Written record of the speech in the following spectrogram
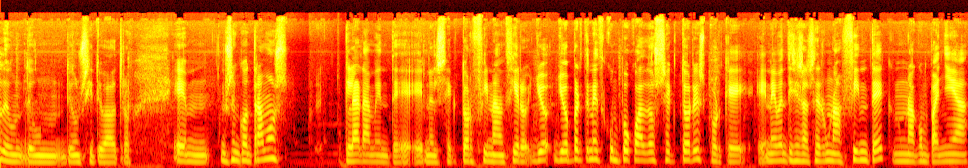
de, un, sitio a otro. Em, nos encontramos claramente en el sector financiero. Yo, pertenezco un poco a dos sectores porque N26 al ser una fintech, una compañía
